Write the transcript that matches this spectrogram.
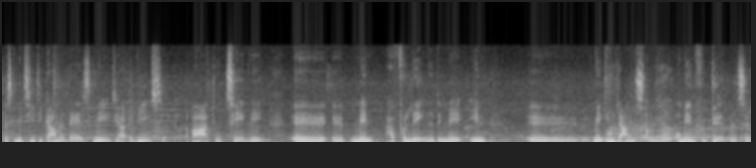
hvad skal man sige, de gammeldags medier, avis, radio, tv, øh, øh, men har forlenet det med en, øh, med en langsomhed og med en fordybelse,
